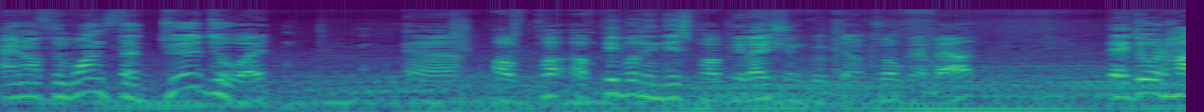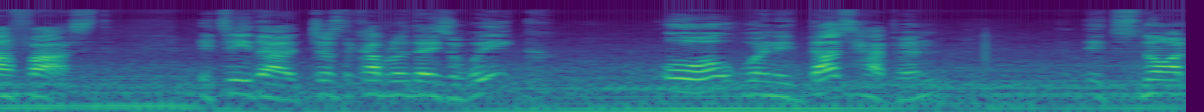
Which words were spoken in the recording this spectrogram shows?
and of the ones that do do it, uh, of, of people in this population group that I'm talking about, they do it half-assed. It's either just a couple of days a week, or when it does happen, it's not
